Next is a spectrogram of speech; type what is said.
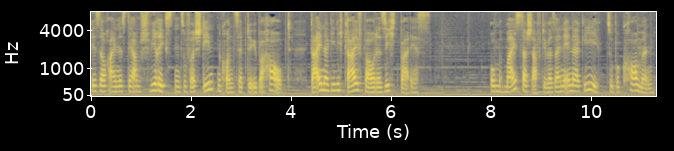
ist auch eines der am schwierigsten zu verstehenden Konzepte überhaupt – da Energie nicht greifbar oder sichtbar ist. Um Meisterschaft über seine Energie zu bekommen,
